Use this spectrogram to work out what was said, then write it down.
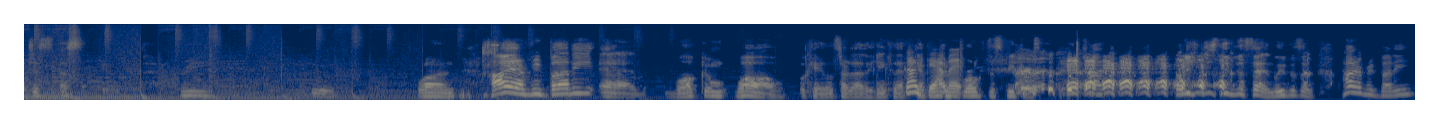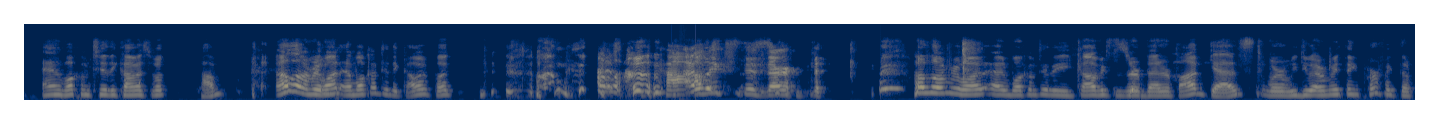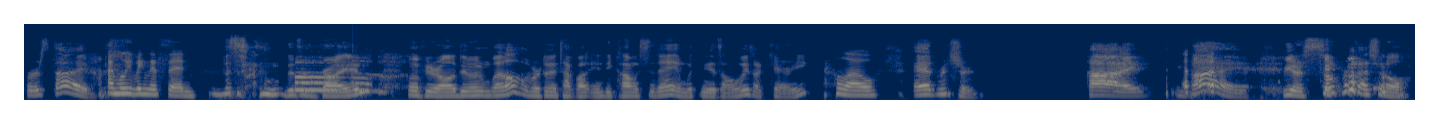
in just a second. Three, two, one. Hi, everybody, and welcome. Whoa. Okay, let's start that again. God I, damn I it. broke the speakers. Hi. Or you can just leave this in. Leave this in. Hi, everybody, and welcome to the comics book. Um, hello, everyone, and welcome to the comic book. hello, Comics deserve it. Hello, everyone, and welcome to the Comics Deserve Better podcast, where we do everything perfect the first time. I'm leaving this in. This is this is ah. Brian. Hope you're all doing well. We're going to talk about indie comics today, and with me, as always, are Carrie Hello. and Richard. Hi. Hi, we are so professional.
